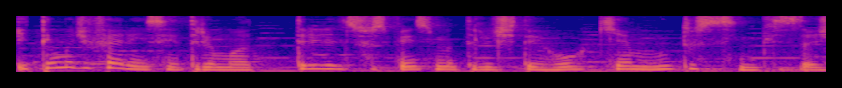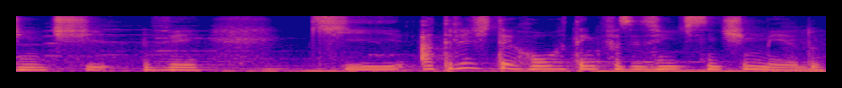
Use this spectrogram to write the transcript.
e tem uma diferença entre uma trilha de suspense e uma trilha de terror que é muito simples da gente ver. Que a trilha de terror tem que fazer a gente sentir medo.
